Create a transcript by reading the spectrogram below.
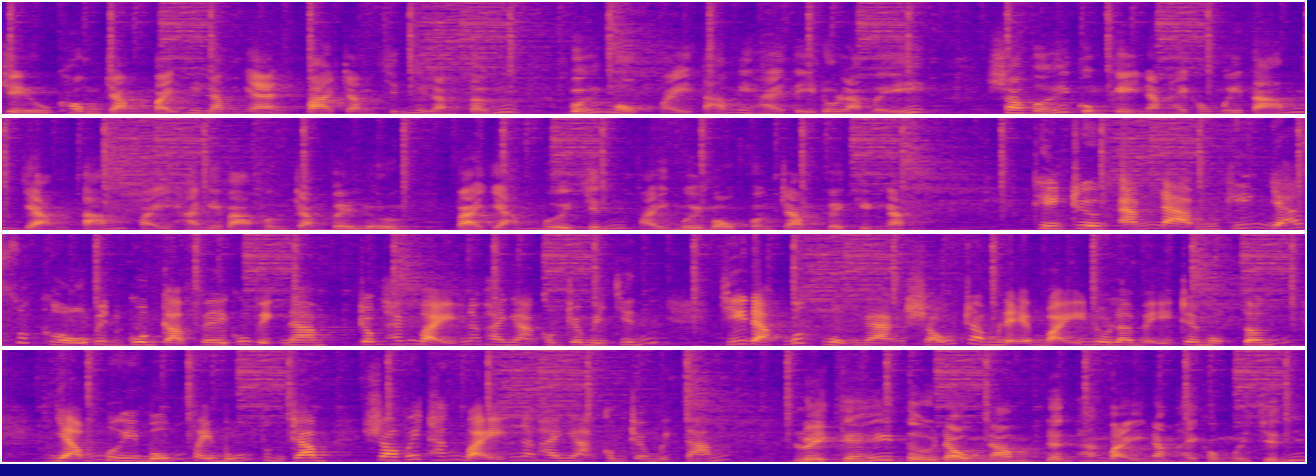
1.075.395 tấn với 1,82 tỷ đô la Mỹ. So với cùng kỳ năm 2018 giảm 8,23% về lượng và giảm 19,11% về kim ngạch. Thị trường ảm đạm khiến giá xuất khẩu bình quân cà phê của Việt Nam trong tháng 7 năm 2019 chỉ đạt mức 1.607 đô la Mỹ trên một tấn, giảm 14,4% so với tháng 7 năm 2018. Lũy kế từ đầu năm đến tháng 7 năm 2019,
